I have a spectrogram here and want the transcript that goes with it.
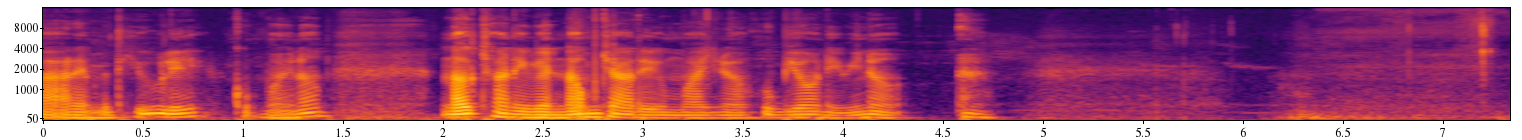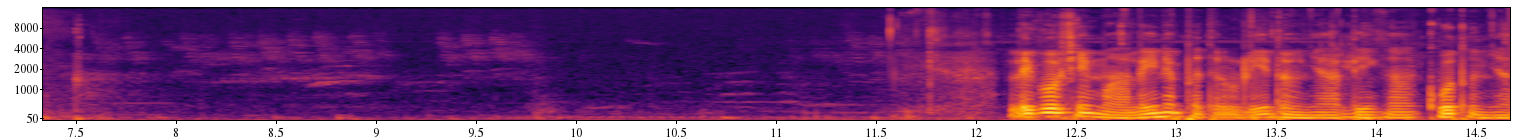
လာတယ်မသိဘူးလေကိုမိုင်းနော်နောက်ချနေပြီနောက်မချသေးဘူးမိုင်းကျွန်တော်ခုပြောနေပြီနော် လေကိုချိန်မှာလေးနဲ့ပတ်သက်လို့4 3ညာ4 5 9 3ညာ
